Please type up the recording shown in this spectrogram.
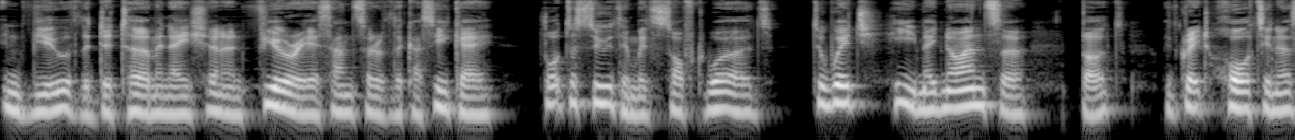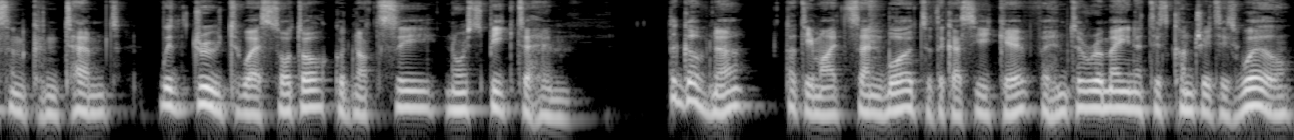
in view of the determination and furious answer of the cacique, thought to soothe him with soft words, to which he made no answer, but, with great haughtiness and contempt, withdrew to where Soto could not see nor speak to him. The governor, that he might send word to the cacique for him to remain at his country at his will,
